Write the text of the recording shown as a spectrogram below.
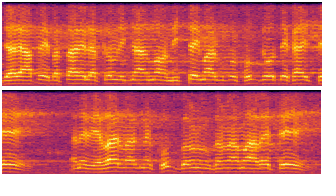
જયારે આપણે બતાવેલ અક્રમ વિજ્ઞાનમાં નિશ્ચય માર્ગ ઉપર ખૂબ જોર દેખાય છે અને વ્યવહાર માર્ગને ખૂબ ઘણું ગણવામાં આવે છે.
